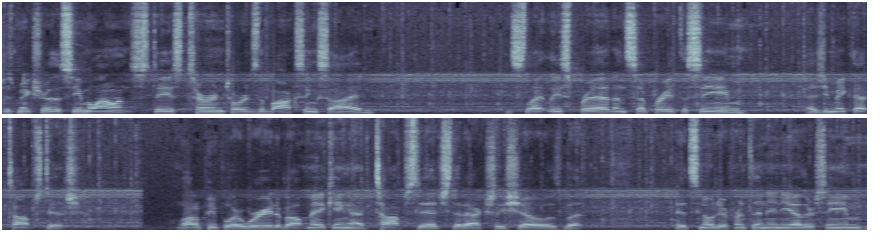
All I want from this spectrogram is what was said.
Just make sure the seam allowance stays turned towards the boxing side and slightly spread and separate the seam as you make that top stitch. A lot of people are worried about making a top stitch that actually shows, but it's no different than any other seam.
